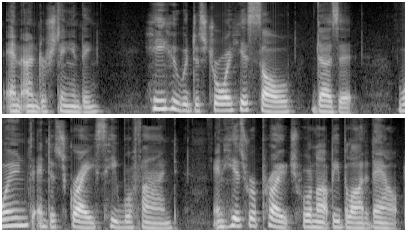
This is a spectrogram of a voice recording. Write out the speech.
and understanding. He who would destroy his soul does it. Wounds and disgrace he will find, and his reproach will not be blotted out.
